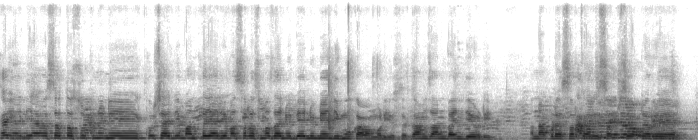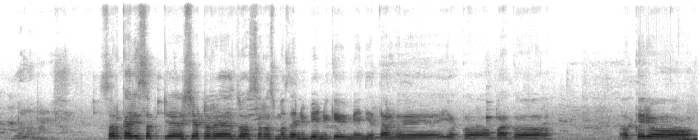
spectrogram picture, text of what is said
થઈ ગયેલી આવે છે તો ચૂંટણીની ખુશાલીમાં તૈયારીમાં સરસ મજાની બેનું મહેંદી મુકાવા મળ્યું છે. ગામજાનબાઈ દેવડી. અને આપણે સરકારી સબ સેક્ટરે સરકારી સબ સેટરે જો સરસ મજાની બેની કેવી મહેંદી. અત્યારે એક ભાગ કર્યો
